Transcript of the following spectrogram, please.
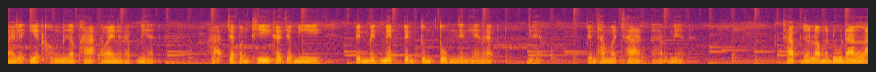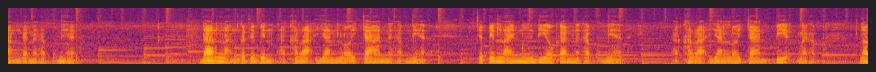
รายละเอียดของเนื้อพระเอาไว้นะครับเนี่ยพระจะบางทีก็จะมีเป็นเม็ดเม็ดเป็นตุ่มๆอย่างนี้นะเนี่ยเป็นธรรมชาตินะครับเนี่ยครับเดี๋ยวเรามาดูด้านหลังกันนะครับนี่ฮะด้านหลังก็จะเป็นอักขระยันต์รอยจานนะครับเนี่ยจะเป็นลายมือเดียวกันนะครับเนี่ย อักขระยันรอยจานเปียกนะครับ เรา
